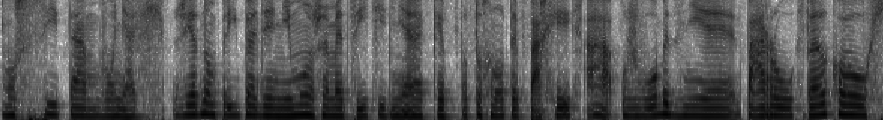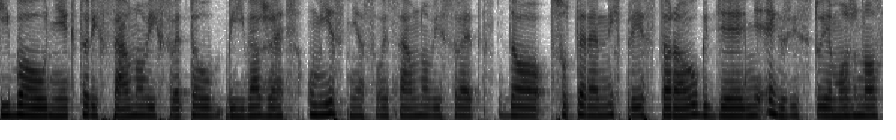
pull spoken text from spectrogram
musí tam voňať. V žiadnom prípade nemôžeme cítiť nejaké potuchnuté pachy a už vôbec nie paru. Veľkou chybou niektorých saunových svetov býva, že umiestnia svoj saunový svet do suterénnych priestorov, kde neexistuje možnosť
